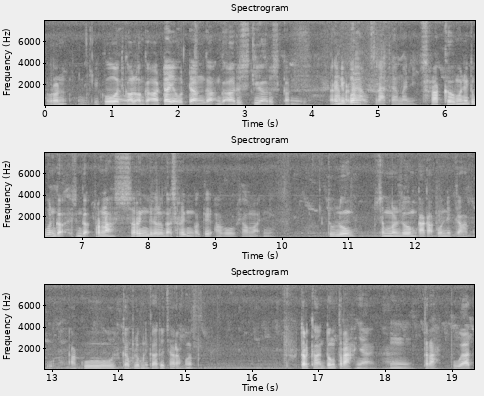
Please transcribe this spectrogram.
Orang ikut kalau nggak ada ya udah nggak nggak harus diharuskan. Gitu Ora ini pun seragaman nih. seragaman itu pun nggak nggak pernah sering gitu loh nggak sering pakai aku sama ini. Dulu sebelum kakakku nikah aku aku juga belum nikah tuh jarang banget. Tergantung terahnya. Nah, hmm. terah buat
